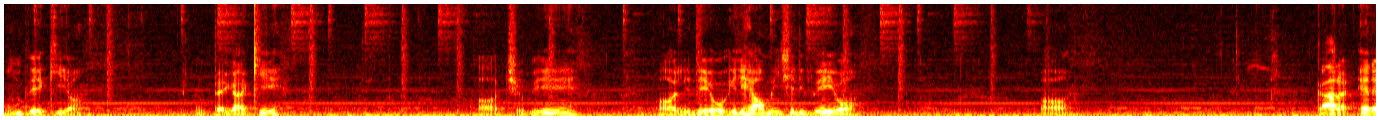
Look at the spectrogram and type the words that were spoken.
Vamos ver aqui, ó. Vamos pegar aqui. Ó, deixa eu ver. Ó, ele deu... Ele realmente ele veio, ó. Ó. Cara, era,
